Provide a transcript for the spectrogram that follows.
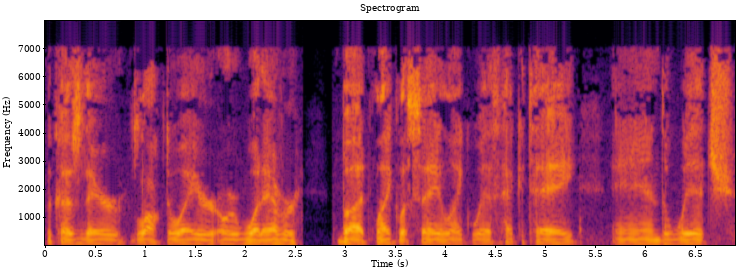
because they're locked away or, or whatever. But like, let's say, like with Hecate and the Witch,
